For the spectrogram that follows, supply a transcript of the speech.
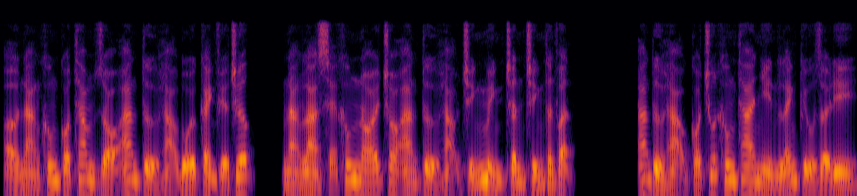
ở nàng không có thăm dò an tử hạo đối cảnh phía trước, nàng là sẽ không nói cho an tử hạo chính mình chân chính thân phận. An tử hạo có chút không tha nhìn lãnh cửu rời đi,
